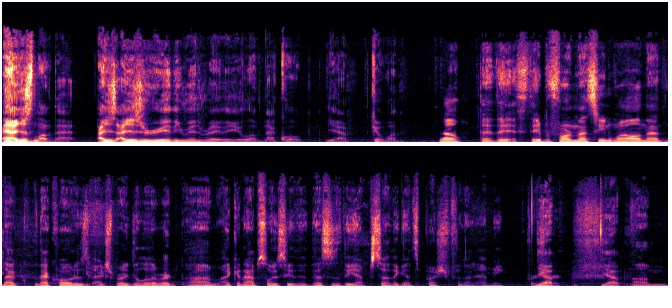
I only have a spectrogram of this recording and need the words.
and i just love that i just i just really really really love that quote yeah good one No, they, they they performed that scene well, and that that that quote is expertly delivered. Um, I can absolutely see that this is the episode that gets pushed for the Emmy for yep sure. yep Um,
